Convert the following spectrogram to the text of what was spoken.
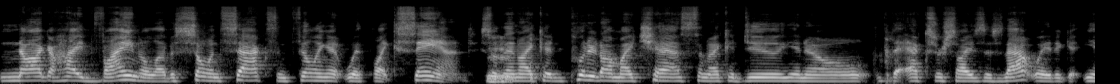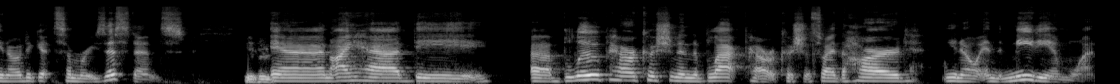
Naugahyde vinyl. I was sewing sacks and filling it with like sand. So mm-hmm. then I could put it on my chest and I could do, you know, the exercises that way to get, you know, to get some resistance. Mm-hmm. And I had the uh, blue power cushion and the black power cushion. So I had the hard, you know, and the medium one.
